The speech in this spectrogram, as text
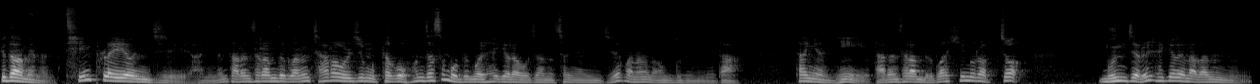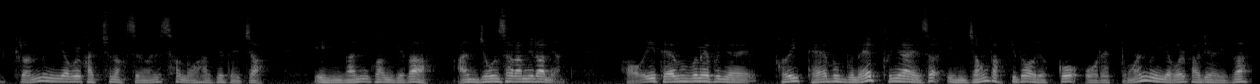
그 다음에는 팀 플레이어인지 아니면 다른 사람들과는 잘 어울리지 못하고 혼자서 모든 걸 해결하고자 하는 성향인지에 관한 언급입니다. 당연히 다른 사람들과 힘을 합쳐 문제를 해결해 나가는 그런 능력을 갖춘 학생을 선호하게 되죠. 인간관계가 안 좋은 사람이라면 거의 대부분의 분야에 거의 대부분의 분야에서 인정받기도 어렵고 오랫동안 능력을 발휘하기가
